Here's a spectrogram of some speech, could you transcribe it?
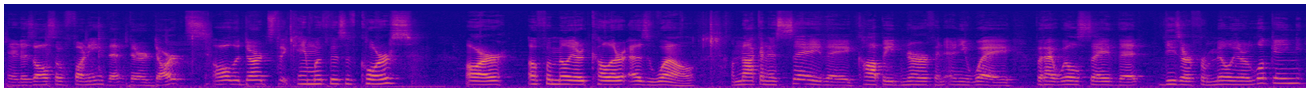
And it is also funny that their darts, all the darts that came with this, of course, are a familiar color as well. I'm not going to say they copied Nerf in any way, but I will say that these are familiar looking,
